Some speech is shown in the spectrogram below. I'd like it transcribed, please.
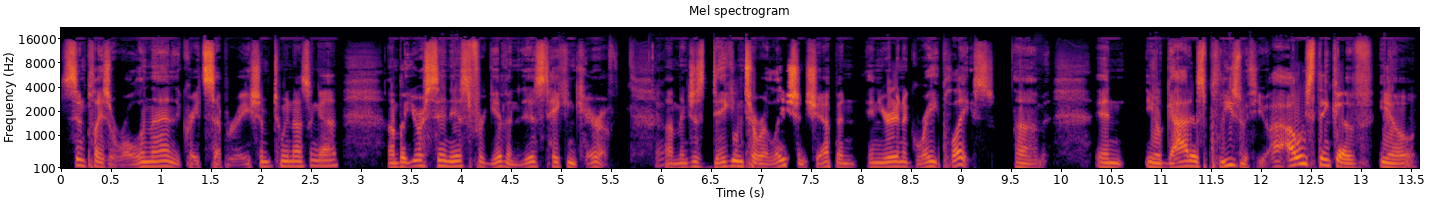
sin plays a role in that, and it creates separation between us and God. Um, but your sin is forgiven. It is taken care of. Yep. Um, and just dig into relationship, and and you're in a great place. Um, and you know god is pleased with you. I always think of you know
